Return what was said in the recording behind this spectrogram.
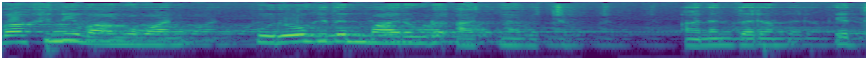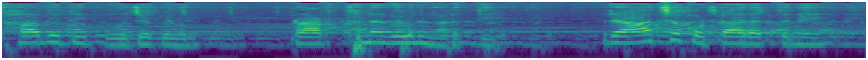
വഹിനി വാങ്ങുവാൻ പുരോഹിതന്മാരോട് ആജ്ഞാപിച്ചു. അനന്തരം യഥാവിധി പൂജകളും പ്രാർത്ഥനകളും നടത്തി. രാജകൊട്ടാരത്തിന്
